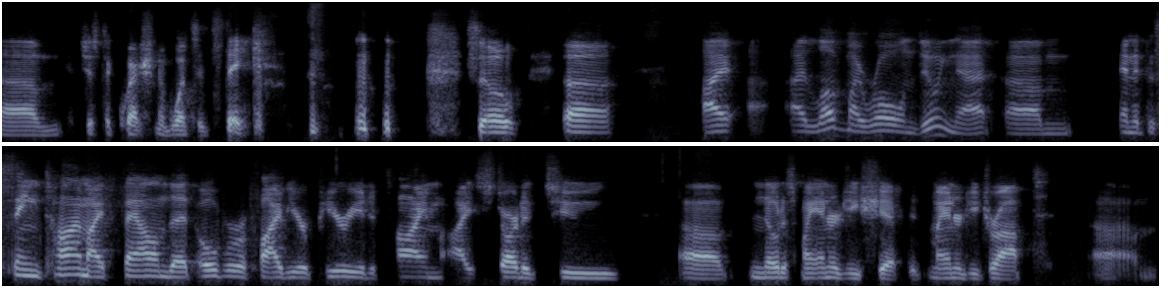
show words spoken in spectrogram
Um, it's just a question of what's at stake. so uh, I I love my role in doing that. Um, and at the same time, I found that over a five year period of time, I started to uh, notice my energy shift. My energy dropped, um,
